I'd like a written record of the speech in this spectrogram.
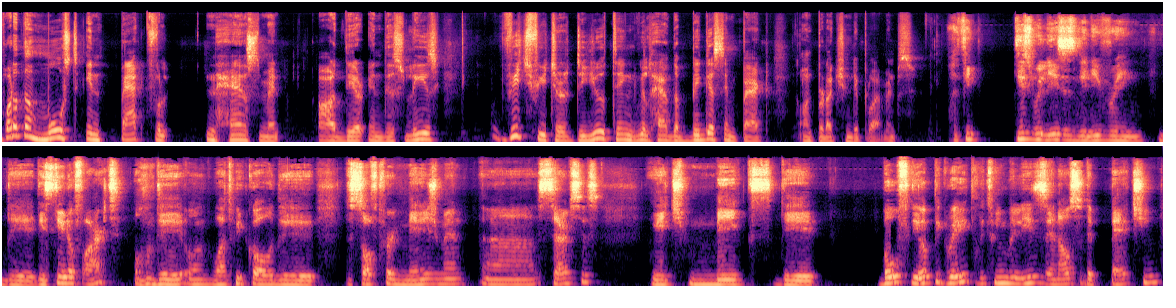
What are the most impactful enhancement are there in this release? Which features do you think will have the biggest impact on production deployments? I think this release is delivering the, the state of art on the on what we call the, the software management uh, services, which makes the both the upgrade between releases and also the patching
